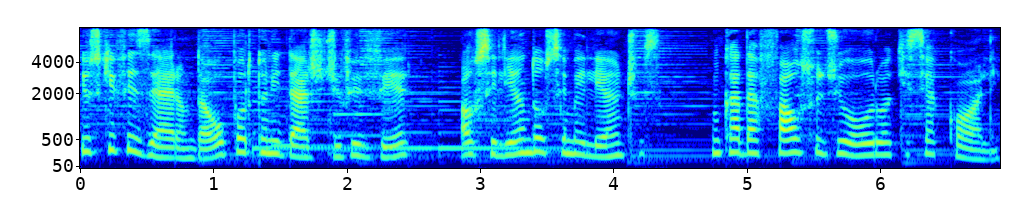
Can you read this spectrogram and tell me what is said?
e os que fizeram da oportunidade de viver, auxiliando aos semelhantes, um cadafalso de ouro a que se acolhem,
